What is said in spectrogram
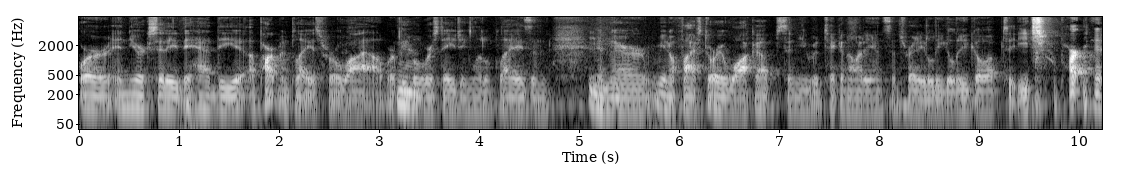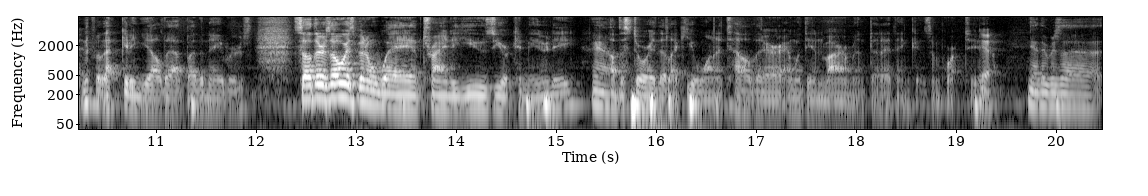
or in New York City they had the apartment plays for a while where people Yeah. were staging little plays and in their you know five story walk ups and you would take an audience that's ready to legally go up to each apartment without getting yelled at by the neighbors. So there's always been a way of trying to use your community Yeah. of the story that like you want to tell there and with the environment that I think is important to you. Yeah. Yeah, there was a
